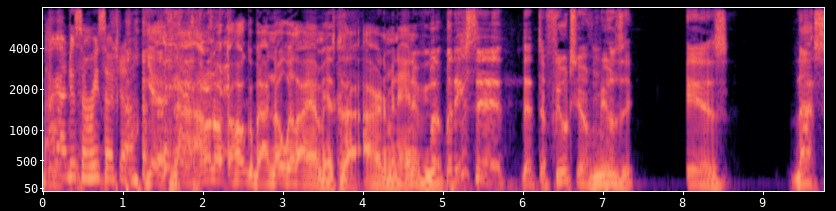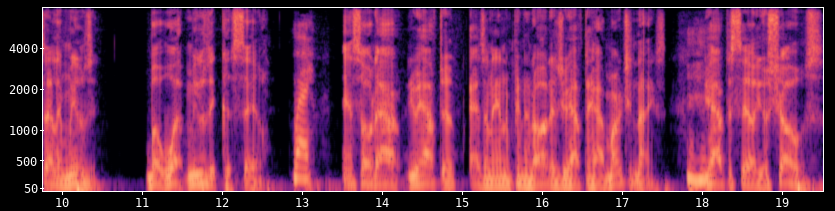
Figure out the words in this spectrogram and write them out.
group. I gotta do some research y'all Yeah, nah, I don't know if the whole group, but I know Will I Am is because I, I heard him in the interview. But but he said that the future of music is not selling music, but what music could sell. right And so now you have to, as an independent artist, you have to have merchandise. Mm-hmm. You have to sell your shows.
